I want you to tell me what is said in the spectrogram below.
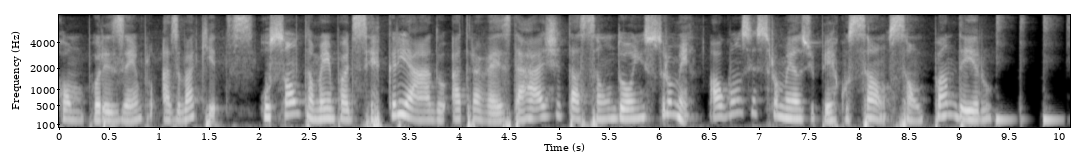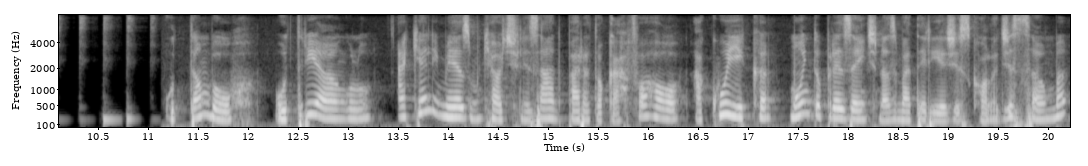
como por exemplo as baquetas. O som também pode ser criado através da agitação do instrumento. Alguns instrumentos de percussão são o pandeiro, o tambor, o triângulo, aquele mesmo que é utilizado para tocar forró, a cuíca, muito presente nas baterias de escola de samba,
